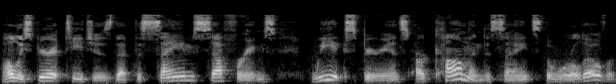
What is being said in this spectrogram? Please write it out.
The Holy Spirit teaches that the same sufferings we experience are common to saints the world over.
